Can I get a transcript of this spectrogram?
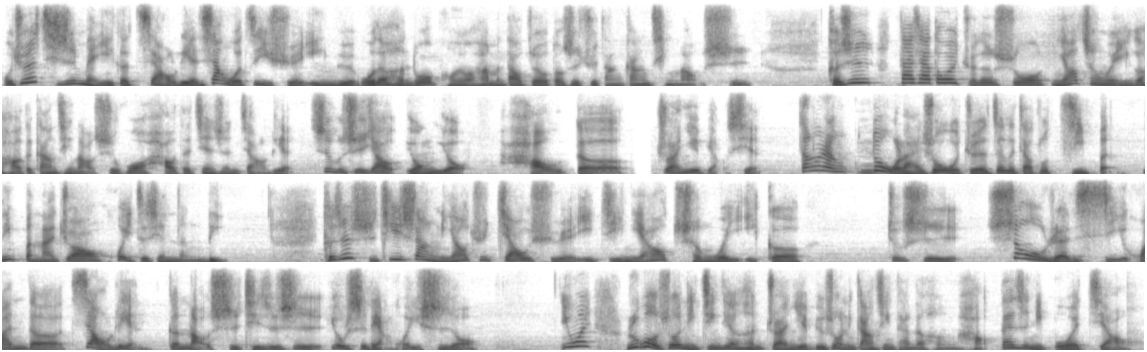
我觉得其实每一个教练，像我自己学音乐，我的很多朋友他们到最后都是去当钢琴老师。可是大家都会觉得说，你要成为一个好的钢琴老师或好的健身教练，是不是要拥有好的专业表现？当然，对我来说，我觉得这个叫做基本，你本来就要会这些能力。可是实际上，你要去教学，以及你要成为一个就是受人喜欢的教练跟老师，其实是又是两回事哦。因为如果说你今天很专业，比如说你钢琴弹得很好，但是你不会教。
